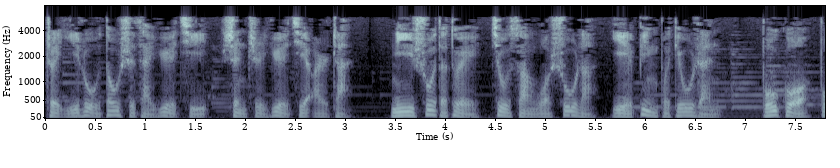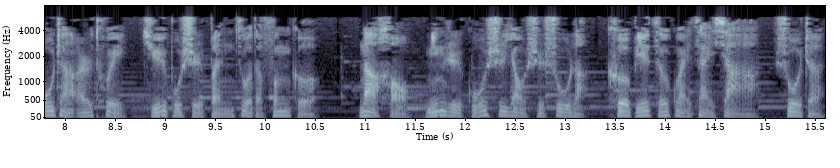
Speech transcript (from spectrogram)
这一路都是在越级甚至越阶而战。你说的对，就算我输了，也并不丢人。不过不战而退，绝不是本座的风格。那好，明日国师要是输了，可别责怪在下啊！”说着，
